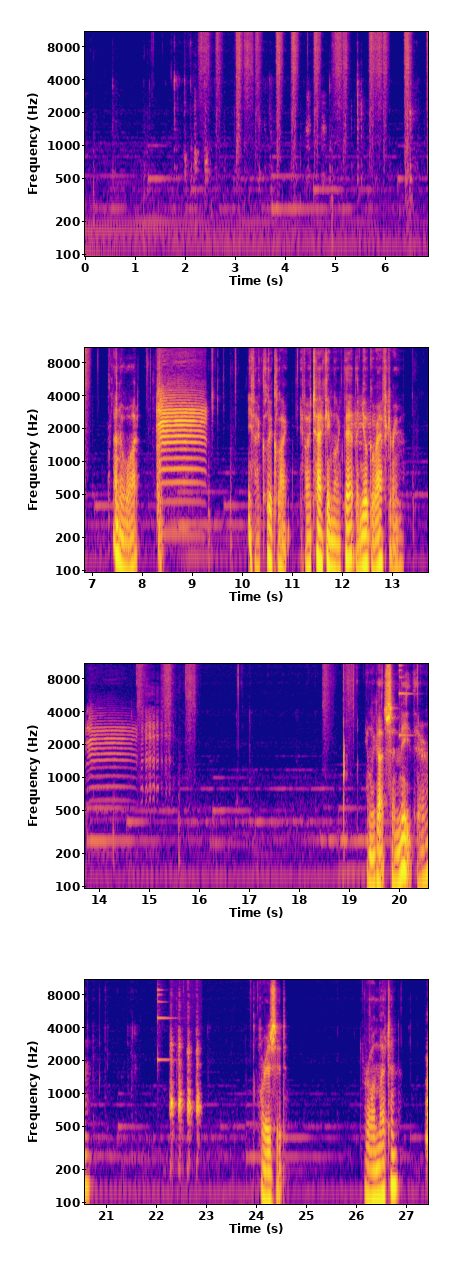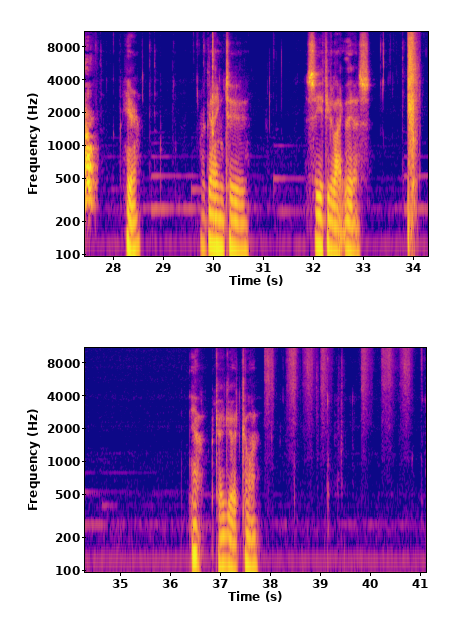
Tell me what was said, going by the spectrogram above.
I know what. If I click like, if I attack him like that, then you'll go after him. And we got some meat there. Or is it raw mutton? Here. We're going to see if you like this. Yeah, okay, good. Come on.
